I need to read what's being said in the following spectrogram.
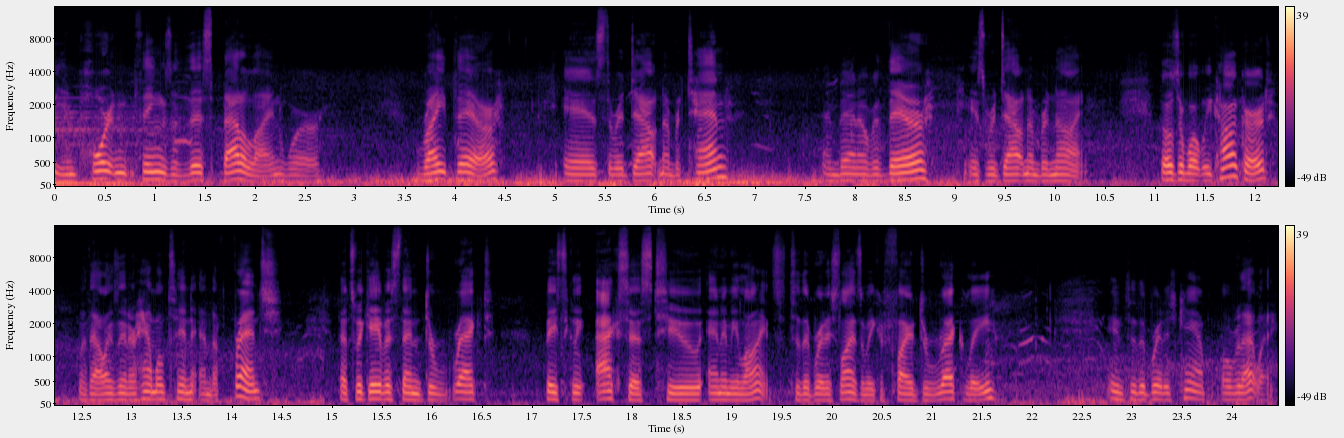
the important things of this battle line were right there is the redoubt number 10, and then over there is redoubt number 9. Those are what we conquered with Alexander Hamilton and the French that's what gave us then direct basically access to enemy lines to the british lines and we could fire directly into the british camp over that way.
